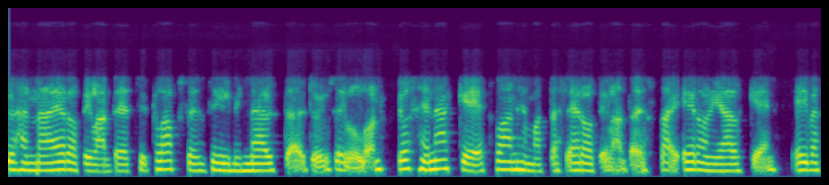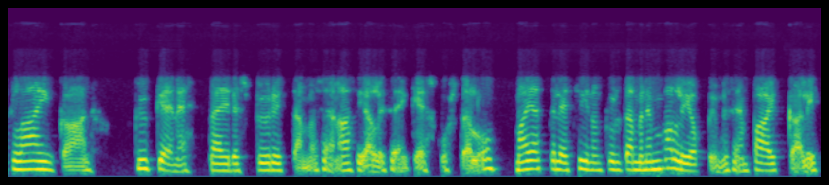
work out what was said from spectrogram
eiköhän nämä erotilanteet sit lapsen silmin näyttäytyy silloin, jos he näkee, että vanhemmat tässä erotilanteessa tai eron jälkeen eivät lainkaan kykene tai edes pyri tämmöiseen asialliseen keskusteluun. Mä ajattelen, että siinä on kyllä tämmöinen mallioppimisen paikka, eli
